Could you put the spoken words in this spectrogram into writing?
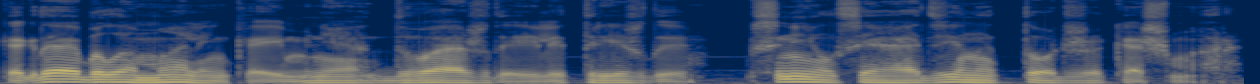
Когда я была маленькой, мне дважды или трижды снился один и тот же кошмар.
